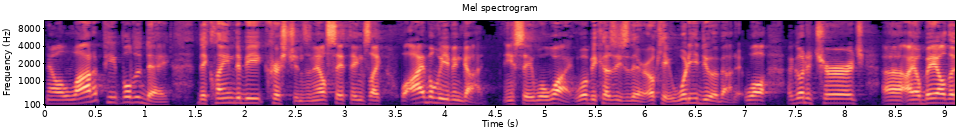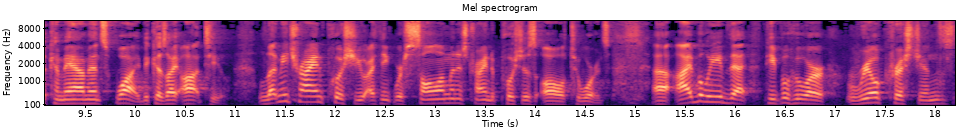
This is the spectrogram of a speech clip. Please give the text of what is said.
Now, a lot of people today, they claim to be Christians and they'll say things like, Well, I believe in God. And you say, Well, why? Well, because He's there. Okay, what do you do about it? Well, I go to church, uh, I obey all the commandments. Why? Because I ought to. Let me try and push you, I think, where Solomon is trying to push us all towards. Uh, I believe that people who are real Christians,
